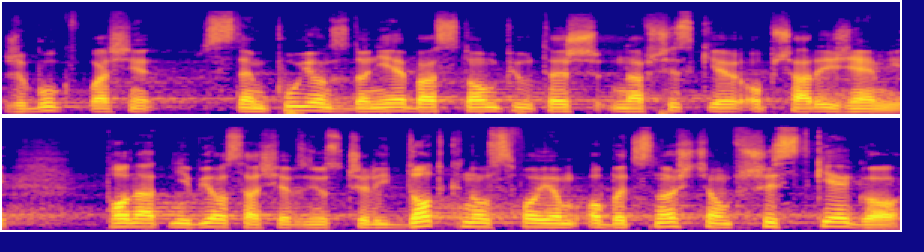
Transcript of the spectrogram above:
że Bóg właśnie wstępując do nieba stąpił też na wszystkie obszary ziemi ponad niebiosa się wzniósł, czyli dotknął swoją obecnością wszystkiego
